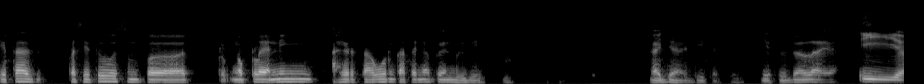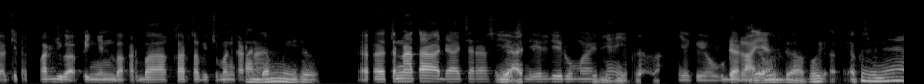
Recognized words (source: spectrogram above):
kita pas itu sempet nge-planning akhir tahun katanya pengen BBQ. Nggak jadi tapi ya sudah lah ya. Iya, kita kemarin juga pingin bakar-bakar, tapi cuman karena Pandemi itu. eh, ternyata ada acara Iya, sendiri-sendiri di Jadi rumahnya ya. lah. Ya ya udah lah Ya ya. udah, aku aku sebenarnya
